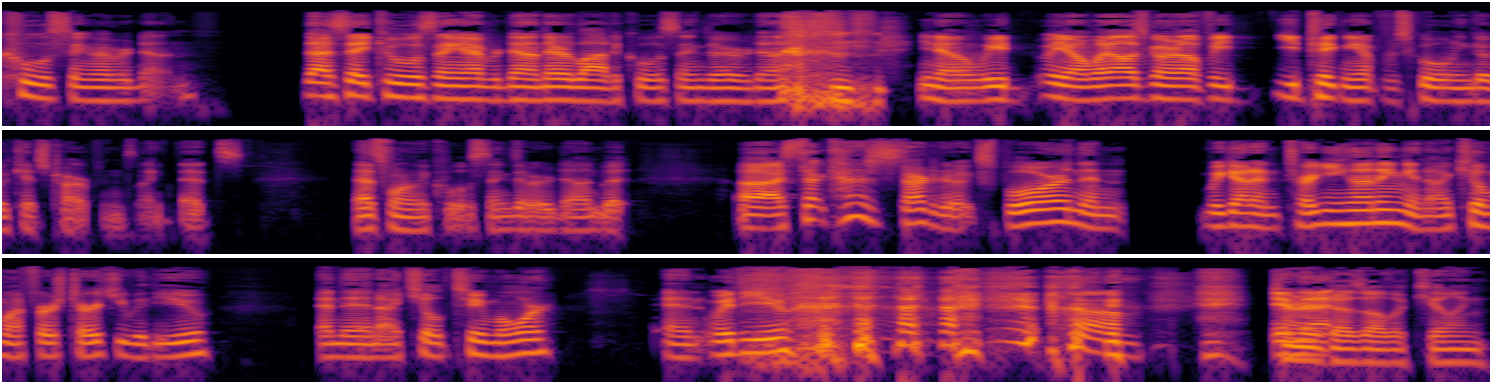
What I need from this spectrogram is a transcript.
coolest thing I've ever done. I say coolest thing I've ever done. There are a lot of coolest things I've ever done. you know, we you know when I was growing up, we you'd pick me up from school and go catch tarpons. Like that's that's one of the coolest things I've ever done. But uh, I start kind of started to explore, and then we got into turkey hunting, and I killed my first turkey with you, and then I killed two more, and with you. um, Turner that does all the killing.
